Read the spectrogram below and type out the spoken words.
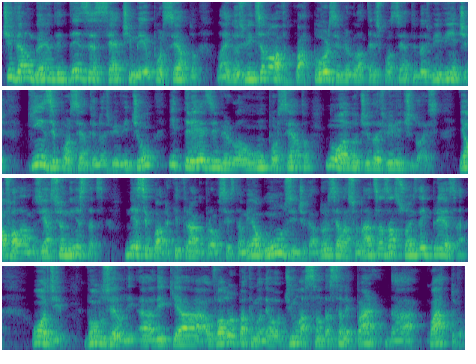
tiveram um ganho de 17,5% lá em 2019, 14,3% em 2020, 15% em 2021 e 13,1% no ano de 2022. E ao falarmos em acionistas, nesse quadro aqui trago para vocês também alguns indicadores relacionados às ações da empresa, onde vamos ver ali, ali que a, o valor patrimonial de uma ação da Sanepar, da 4,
